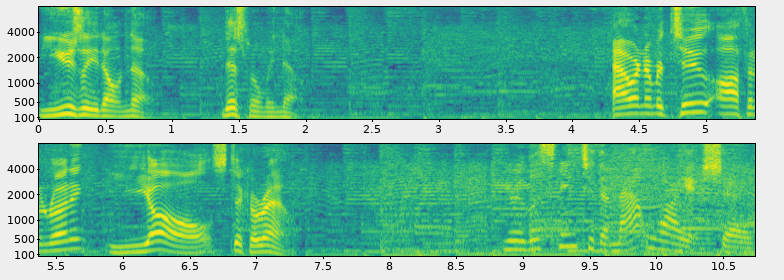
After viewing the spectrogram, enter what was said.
You usually don't know. This one we know. Hour number 2 off and running. Y'all stick around. You're listening to the Matt Wyatt show.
